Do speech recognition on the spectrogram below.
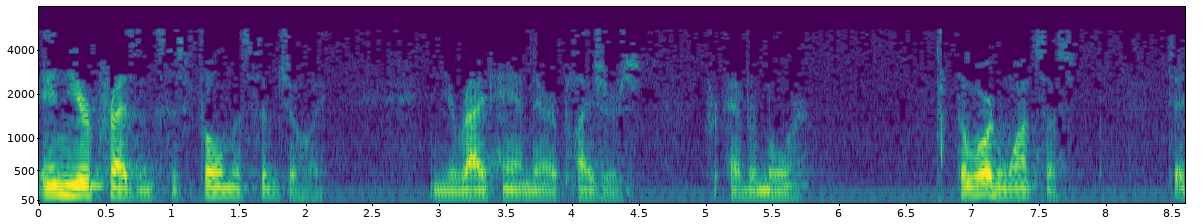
In your presence is fullness of joy. In your right hand there are pleasures forevermore. The Lord wants us to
